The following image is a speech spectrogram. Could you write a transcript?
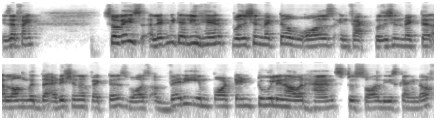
Is that fine? So guys, uh, let me tell you here, position vector was in fact, position vector along with the addition of vectors was a very important tool in our hands to solve these kind of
